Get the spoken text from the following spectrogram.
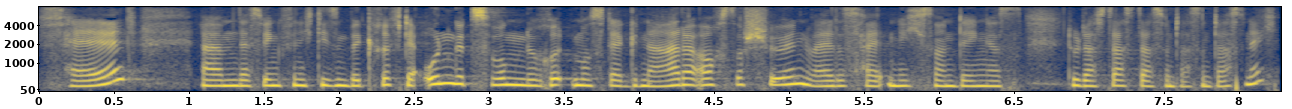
fällt. Ähm, deswegen finde ich diesen Begriff der ungezwungene Rhythmus der Gnade auch so schön, weil das halt nicht so ein Ding ist, du darfst das, das und das und das nicht.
